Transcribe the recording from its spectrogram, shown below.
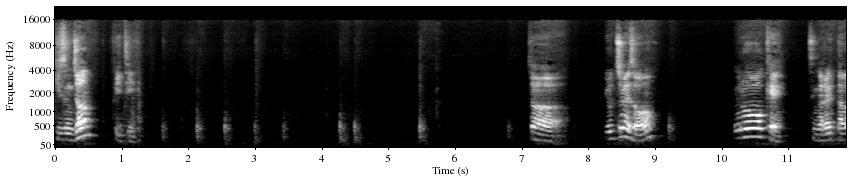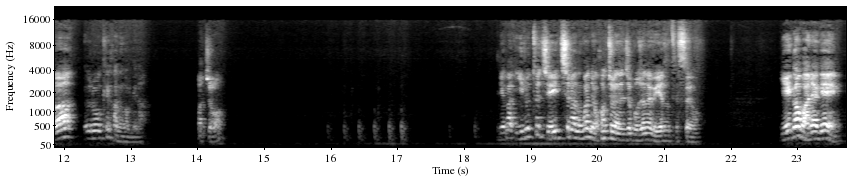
기승전 VT 자 요쯤에서 이렇게 생각을 했다가 이렇게 가는 겁니다. 맞죠? 얘가 2루트 GH라는 건 역학적 에너지 보존에 의해서 됐어요. 얘가 만약에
